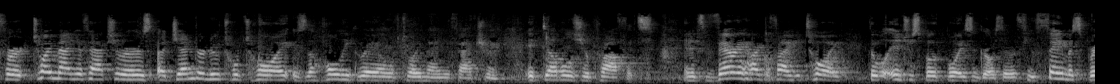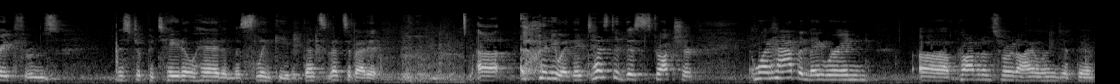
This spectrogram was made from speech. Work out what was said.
for toy manufacturers, a gender neutral toy is the holy grail of toy manufacturing. It doubles your profits. And it's very hard to find a toy that will interest both boys and girls. There are a few famous breakthroughs Mr. Potato Head and the Slinky, but that's, that's about it. Uh, anyway, they tested this structure. And what happened, they were in uh, Providence, Rhode Island at their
